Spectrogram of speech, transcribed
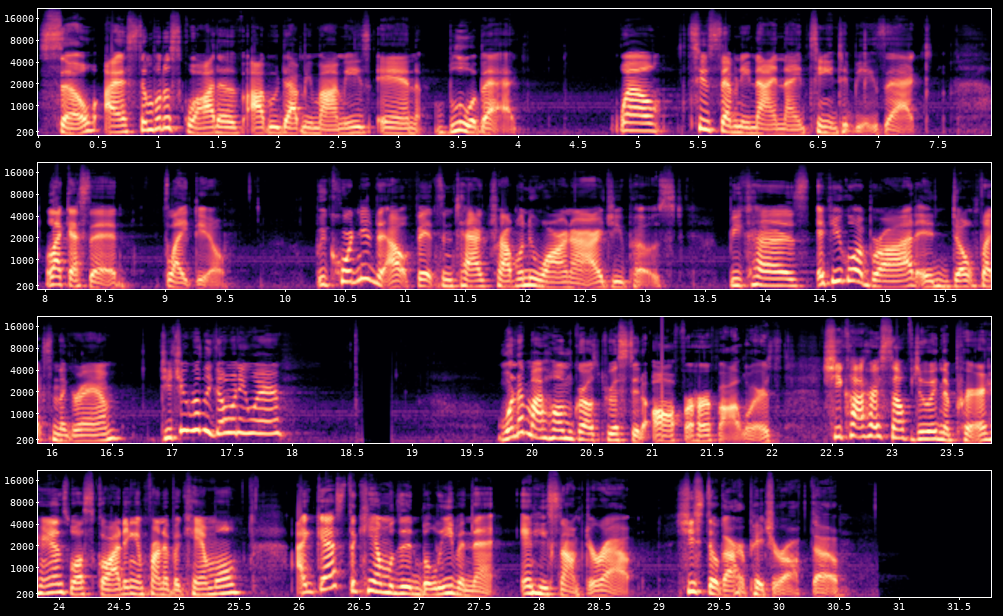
So I assembled a squad of Abu Dhabi mommies and blew a bag. Well, 279.19 to be exact. Like I said, flight deal. We coordinated outfits and tagged Travel Noir in our IG post. Because if you go abroad and don't flex on the gram, did you really go anywhere? One of my homegirls risked it all for her followers. She caught herself doing the prayer hands while squatting in front of a camel, I guess the camel didn't believe in that, and he stomped her out. She still got her picture off, though.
